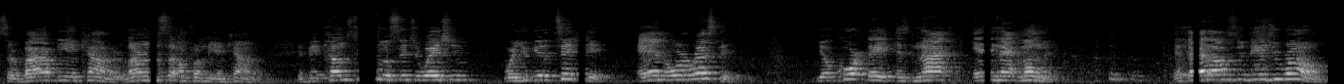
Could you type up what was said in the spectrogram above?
Survive the encounter. Learn something from the encounter. If it comes to a situation where you get a ticket and or arrested, your court date is not in that moment. If that officer did you wrong,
